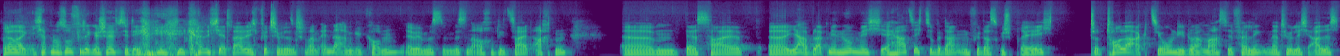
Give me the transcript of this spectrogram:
Frederik, ich habe noch so viele Geschäftsideen, die kann ich jetzt leider nicht pitchen. Wir sind schon am Ende angekommen. Wir müssen, müssen auch auf die Zeit achten. Ähm, deshalb, äh, ja, bleibt mir nur, mich herzlich zu bedanken für das Gespräch. Tolle Aktion, die du da machst. Wir verlinken natürlich alles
